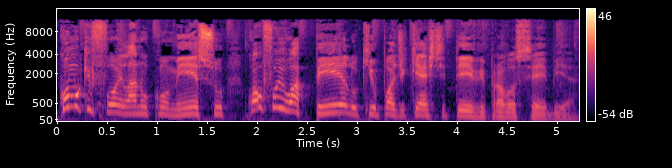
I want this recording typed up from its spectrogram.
Como que foi lá no começo? Qual foi o apelo que o podcast teve para você, Bia?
